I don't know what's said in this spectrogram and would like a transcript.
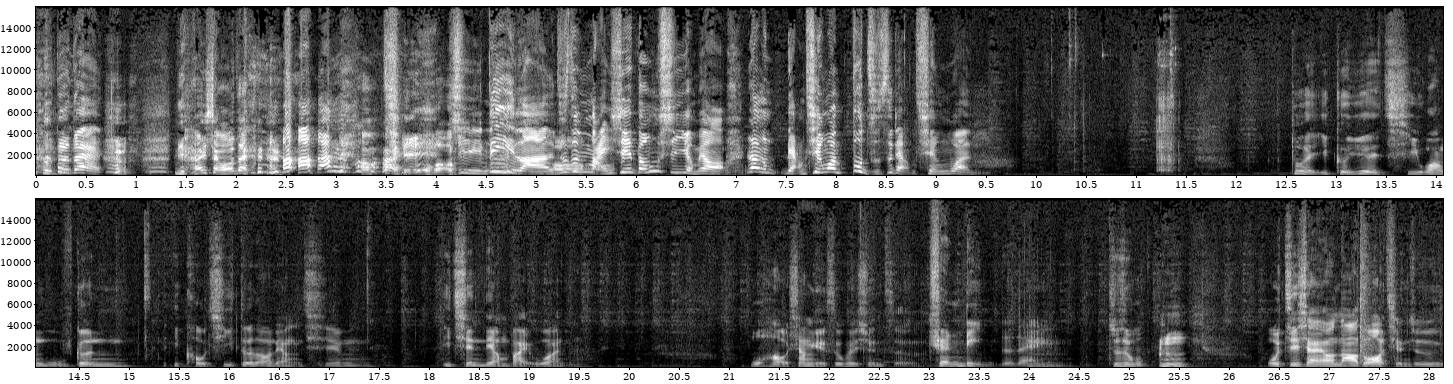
对不对？你还想要在 航海王？举例啦，就是买一些东西，有没有让两千万不只是两千万？对，一个月七万五，跟一口气得到两千一千两百万，我好像也是会选择全领，对不对？嗯，就是我我接下来要拿多少钱，就是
